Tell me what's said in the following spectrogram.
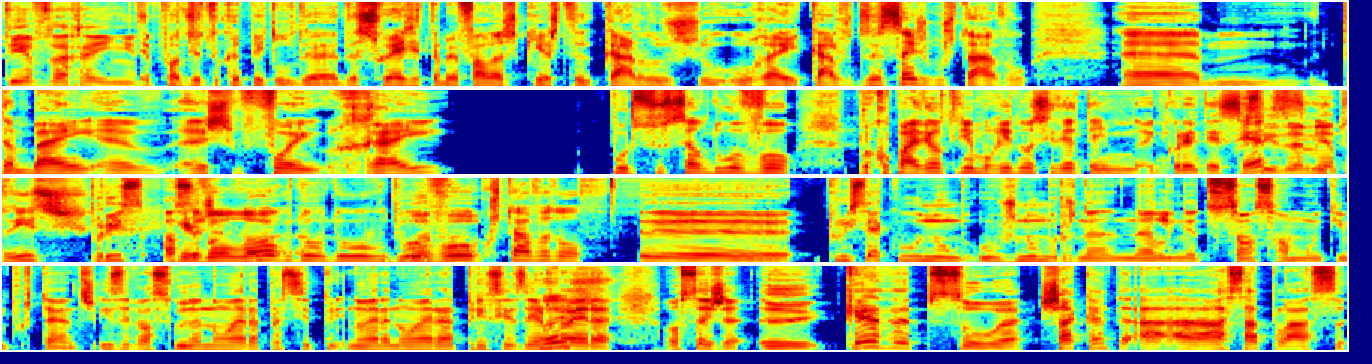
teve da rainha. Pode dizer o capítulo da, da Suécia, também falas que este Carlos, o rei Carlos XVI Gustavo, uh, também uh, foi rei por sucessão do avô, porque o pai dele tinha morrido num acidente em, em 47, Precisamente. e tu dizes, por isso, ou herdou seja, logo do, do, do, do avô, avô Gustavo Adolfo. Uh, por isso é que os números na, na, linha de sucessão são muito importantes. Isabel II não era, para ser, não era, não era princesa herdeira, pois. ou seja, uh, cada pessoa já canta a sua place,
